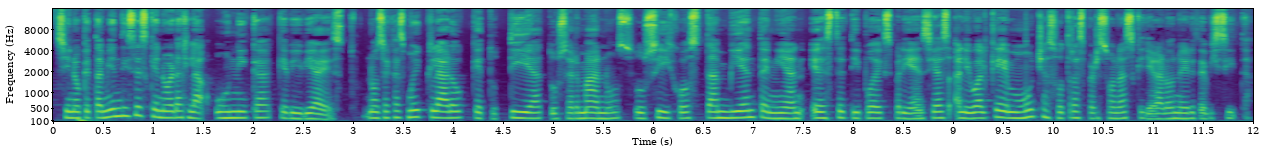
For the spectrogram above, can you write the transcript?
sino que también dices que no eras la única que vivía esto. Nos dejas muy claro que tu tía, tus hermanos, tus hijos también tenían este tipo de experiencias, al igual que muchas otras personas que llegaron a ir de visita.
